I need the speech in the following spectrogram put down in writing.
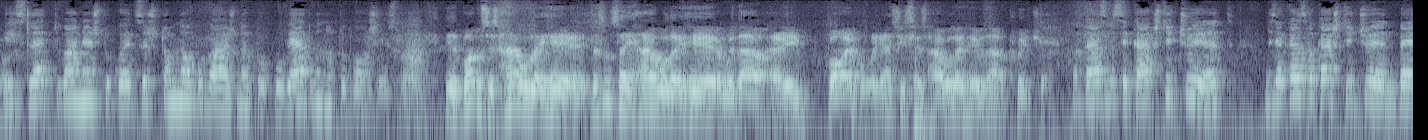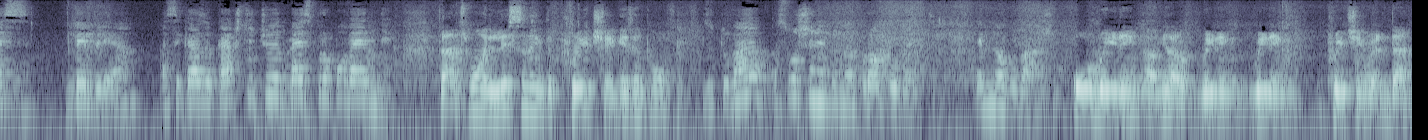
of и God. след това нещо, което също много важно е проповядваното Божие Слово. The Bible says, how will they hear? It doesn't say how will they hear without a Bible. It actually says how will they hear without a preacher. А казва се как ще чуят, не се казва как ще чуят без Библия, а се казва как ще чуят без проповедник. That's why listening to preaching is important. Затова слушането на проповед е. Or reading, uh, you know, reading, reading preaching written down,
